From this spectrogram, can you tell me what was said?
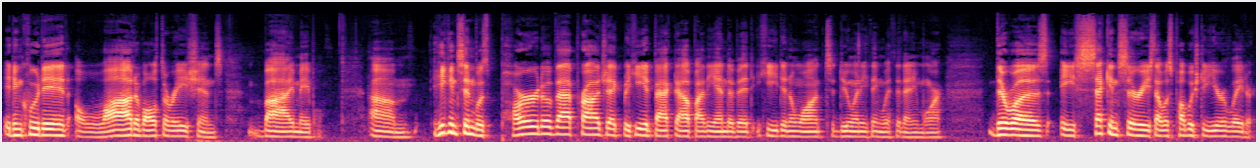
it included a lot of alterations by mabel um, Higginson was part of that project, but he had backed out by the end of it. He didn't want to do anything with it anymore. There was a second series that was published a year later.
